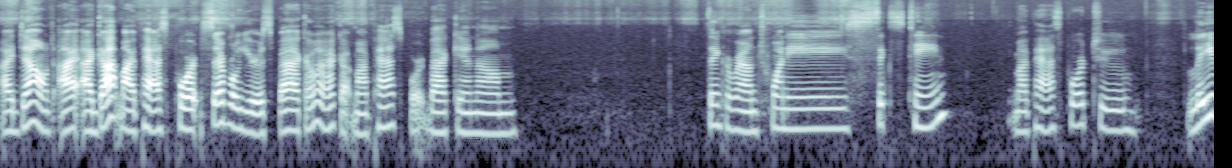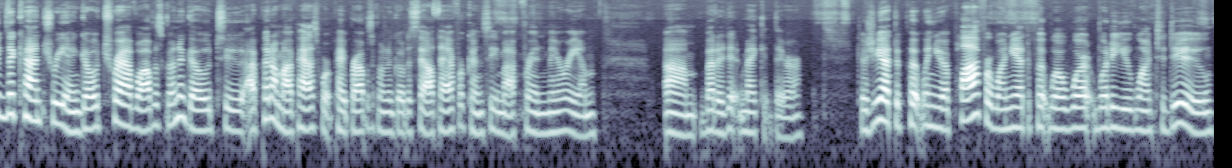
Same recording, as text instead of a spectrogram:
I don't. I, I got my passport several years back. Oh, I got my passport back in, um, I think around 2016. My passport to leave the country and go travel. I was going to go to, I put on my passport paper, I was going to go to South Africa and see my friend Miriam, um, but I didn't make it there. Because you have to put, when you apply for one, you have to put, well, what, what do you want to do?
